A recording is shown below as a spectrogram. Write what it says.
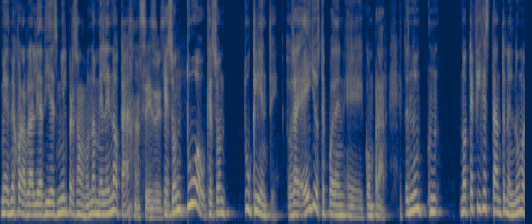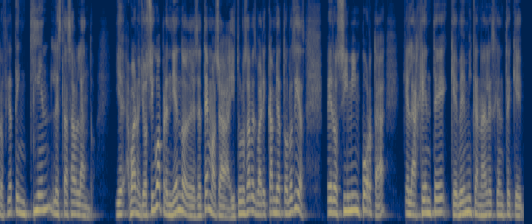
es mejor hablarle a 10 mil personas con una melenota Sí, sí, sí. que son tú, que son tu cliente. O sea, ellos te pueden eh, comprar. Entonces, no, no te fijes tanto en el número, fíjate en quién le estás hablando. Y eh, bueno, yo sigo aprendiendo de ese tema, o sea, y tú lo sabes, Vari, cambia todos los días. Pero sí me importa que la gente que ve mi canal es gente que,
